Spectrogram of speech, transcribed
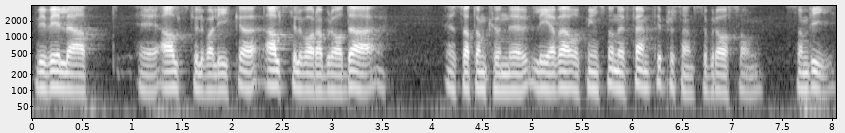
Vi ville att eh, allt, skulle vara lika, allt skulle vara bra där eh, så att de kunde leva åtminstone 50 procent så bra som, som vi.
